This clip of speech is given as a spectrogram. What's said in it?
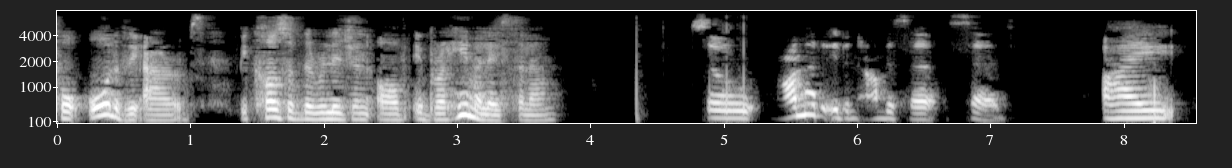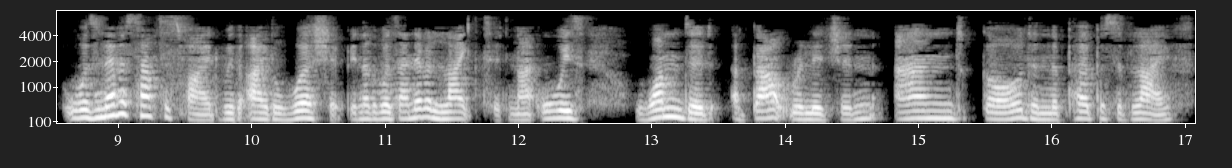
for all of the Arabs because of the religion of Ibrahim alayhi salam. So Amr ibn Abasa said, I was never satisfied with idol worship. In other words, I never liked it, and I always wondered about religion and God and the purpose of life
